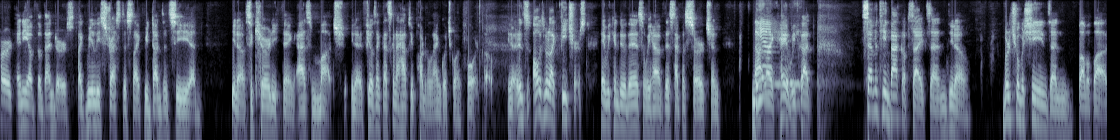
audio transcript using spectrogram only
heard any of the vendors like really stress this like redundancy and you know security thing as much. You know, it feels like that's going to have to be part of the language going forward, though. You know, it's always been like features. Hey, we can do this, and we have this type of search, and not Yeah, like, hey, we- we've got 17 backup sites and you know virtual machines and blah blah blah.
